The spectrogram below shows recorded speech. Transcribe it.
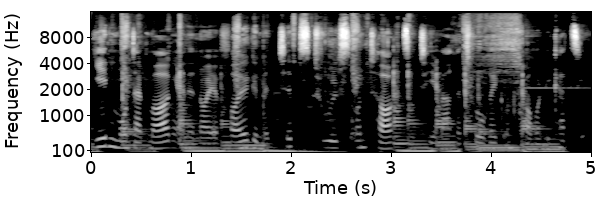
Jeden Montagmorgen eine neue Folge mit Tipps, Tools und Talk zum Thema Rhetorik und Kommunikation.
